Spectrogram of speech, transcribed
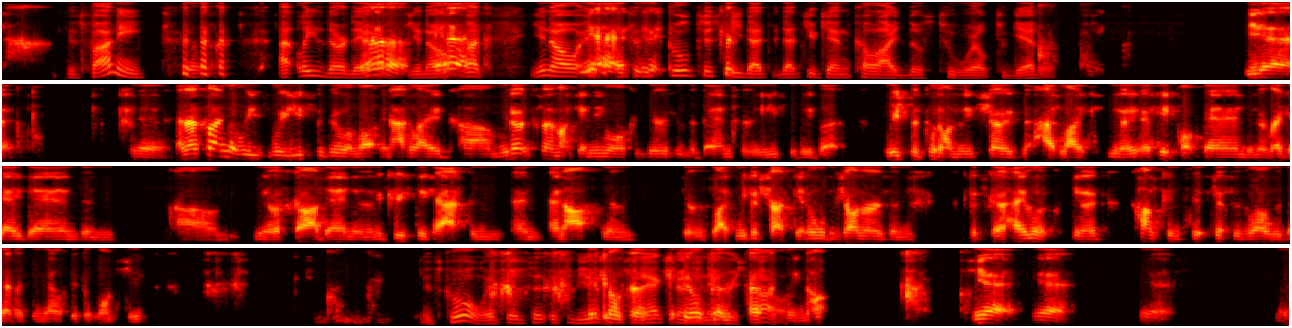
It's funny. At least they're there, Yeah, you know. yeah. But you know, Yeah, it's, it's- it's cool to see that that you can collide those two worlds together. Yeah. Yeah, and that's something that we, we used to do a lot in Adelaide. Um, we don't so much anymore because there isn't the bands that there used to be, but we used to put on these shows that had like, you know, a hip hop band and a reggae band and, um, you know, a ska band and an acoustic act and, and, and us. And it was like, we just tried to get all the genres and just go, hey, look, you know, punk can fit just as well with everything else if it wants to. It's cool. It's it's a, it's a beautiful also, connection in every style. not. Yeah, yeah, yeah. yeah.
